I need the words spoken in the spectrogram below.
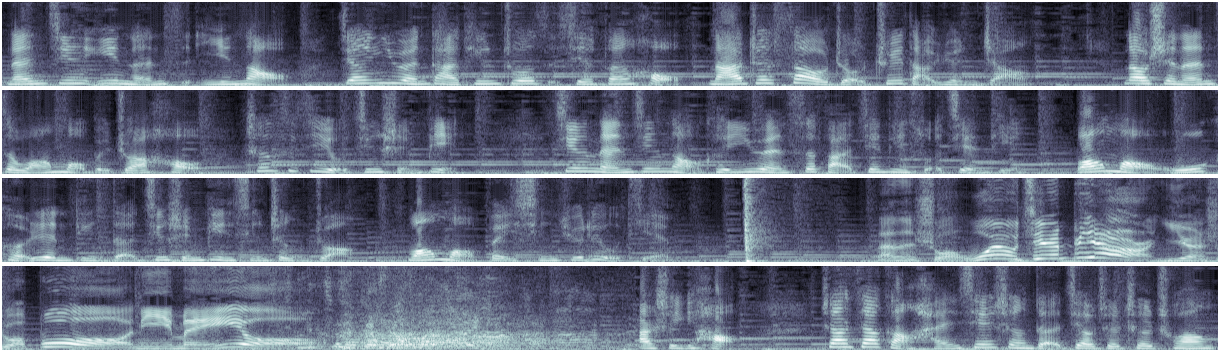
南京一男子医闹，将医院大厅桌子掀翻后，拿着扫帚追打院长。闹事男子王某被抓后，称自己有精神病。经南京脑科医院司法鉴定所鉴定，王某无可认定的精神病性症状。王某被刑拘六天。男子说：“我有精神病。”医院说：“不，你没有。”二十一号，张家港韩先生的轿车车窗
